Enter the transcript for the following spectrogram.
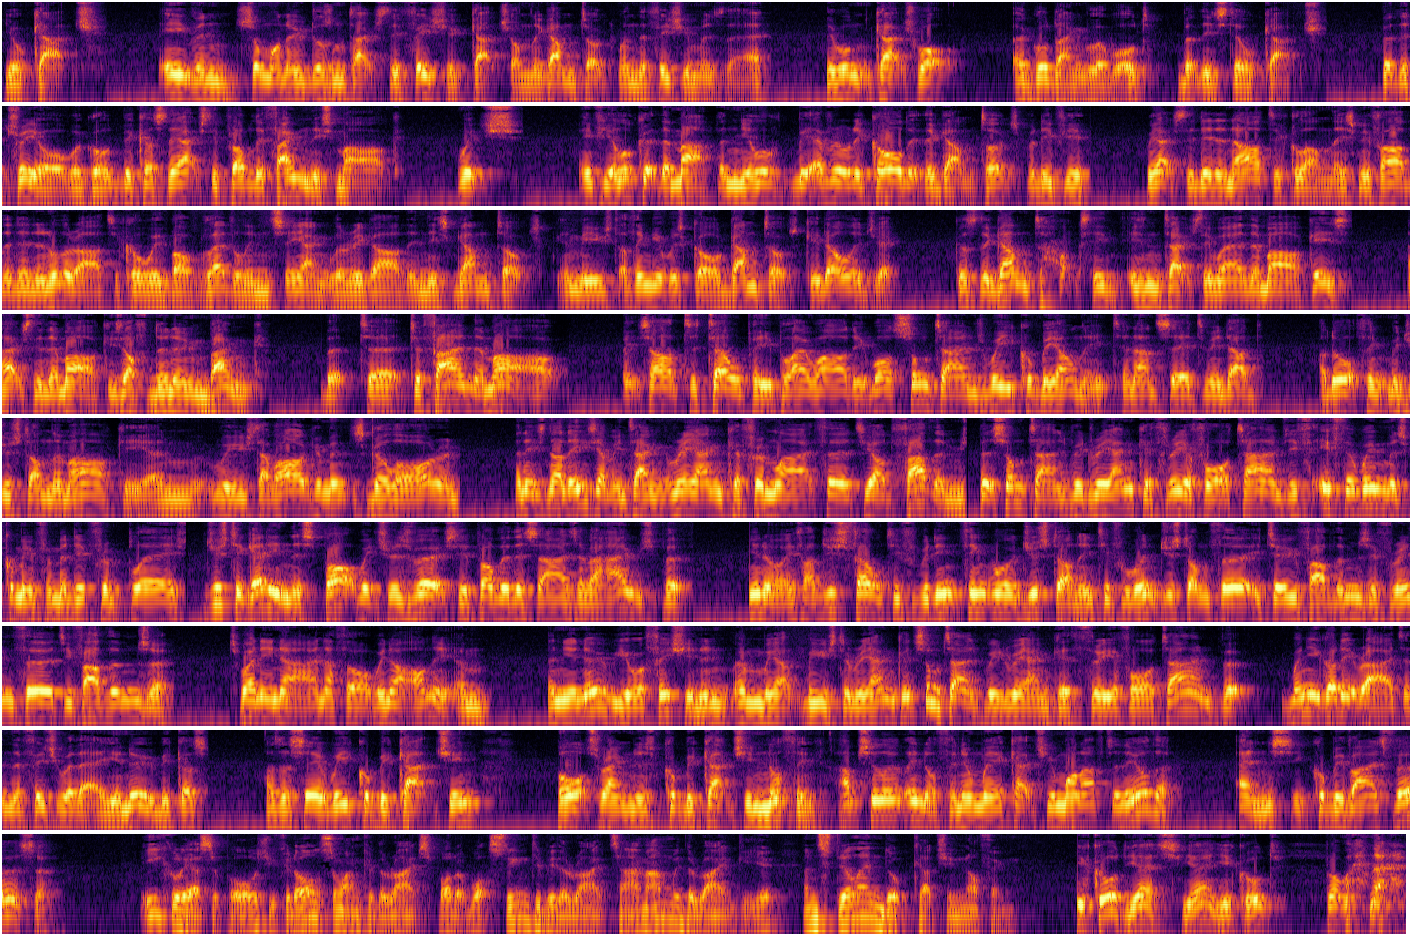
you'll catch. Even someone who doesn't actually fish would catch on the Gantock when the fishing was there. They wouldn't catch what a good angler would, but they'd still catch. But the trio were good because they actually probably found this mark, which, if you look at the map and you look, everybody called it the Gantocks, but if you we actually did an article on this. My father did another article with Bob Gledell in Sea Angler regarding this Gantox, and we used, I think it was called Gantox Kidology, because the gun Gantox isn't actually where the mark is. Actually, the mark is off Dunoon Bank. But uh, to find the mark, it's hard to tell people how hard it was. Sometimes we could be on it, and I'd say to my dad, I don't think we're just on the mark here. And we used to have arguments galore, and, and it's not easy having to re anchor from like 30 odd fathoms. But sometimes we'd re anchor three or four times if, if the wind was coming from a different place, just to get in the spot, which was virtually probably the size of a house. But you know, if I just felt if we didn't think we were just on it, if we weren't just on 32 fathoms, if we're in 30 fathoms or 29, I thought we're not on it. And, and you knew you were fishing, and, and we, we used to re anchor. Sometimes we'd re anchor three or four times, but when you got it right and the fish were there, you knew because, as I say, we could be catching, boats round us could be catching nothing, absolutely nothing, and we're catching one after the other. Hence, it could be vice versa. Equally, I suppose, you could also anchor the right spot at what seemed to be the right time and with the right gear and still end up catching nothing. You could, yes, yeah, you could. Probably now.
